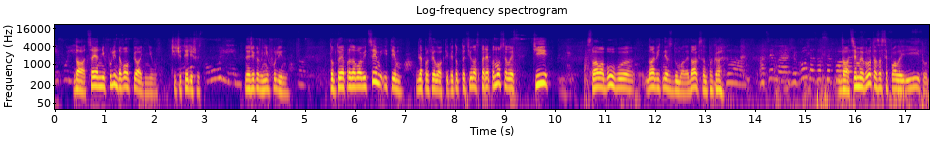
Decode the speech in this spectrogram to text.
Ніфулін. Да, це я ніфулін давав 5 днів. Чи 4 щось. Ніфулін. Ну я ж кажу, ніфулін. Тобто я продавав і цим, і тим для профілактики. Тобто ці у нас перепоносили, ті, слава Богу, навіть не вздумали, так, Оксан, поки? Да. А це ми аж і в рота засипали. Да, це ми в рота засипали і тут.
